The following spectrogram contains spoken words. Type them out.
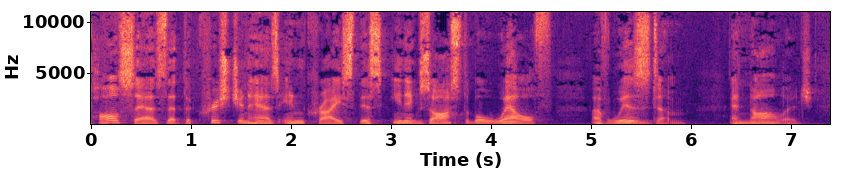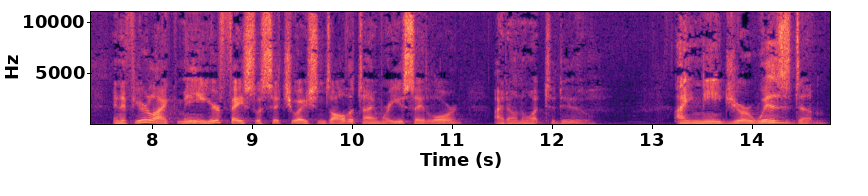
Paul says that the Christian has in Christ this inexhaustible wealth of wisdom and knowledge. And if you're like me, you're faced with situations all the time where you say, Lord, I don't know what to do. I need your wisdom.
